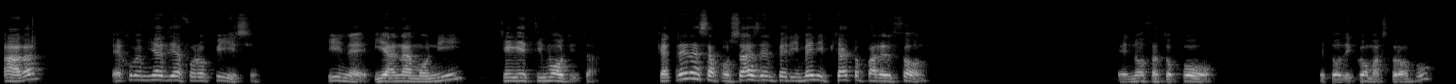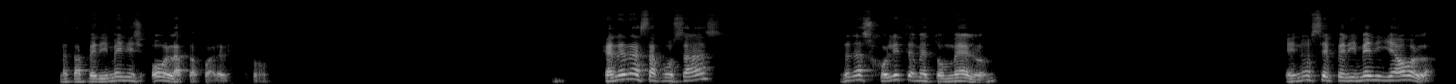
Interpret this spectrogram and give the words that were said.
Άρα έχουμε μια διαφοροποίηση. είναι η αναμονή και η ετοιμότητα. Κανένας από εσάς δεν περιμένει πια το παρελθόν. Ενώ θα το πω με το δικό μας τρόπο, να τα περιμένεις όλα τα παρελθόν. Κανένας από εσάς δεν ασχολείται με το μέλλον, ενώ σε περιμένει για όλα.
